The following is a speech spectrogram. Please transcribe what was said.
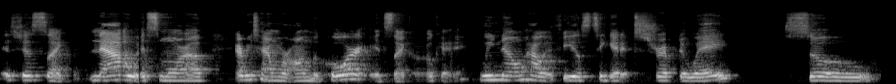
it's just like now it's more of every time we're on the court, it's like, okay, we know how it feels to get it stripped away. So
